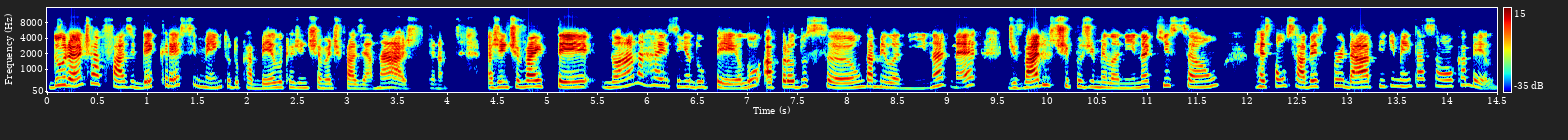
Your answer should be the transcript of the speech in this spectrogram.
Durante a fase de crescimento do cabelo, que a gente chama de fase anágena, a gente vai ter lá na raizinha do pelo a produção da melanina, né? De vários tipos de melanina que são responsáveis por dar pigmentação ao cabelo.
